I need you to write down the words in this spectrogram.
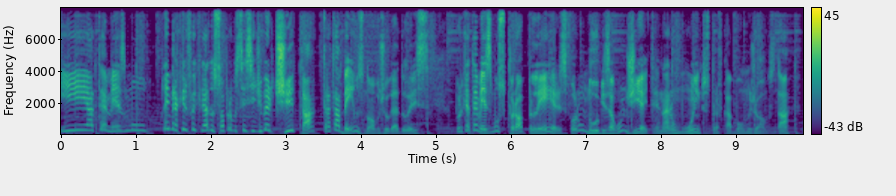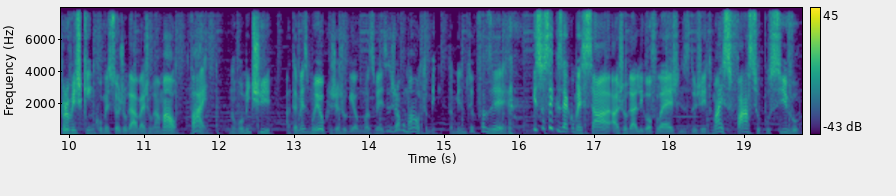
e até mesmo lembrar que ele foi criado só para você se divertir, tá? Tratar bem os novos jogadores porque até mesmo os pro players foram noobs algum dia e treinaram muitos para ficar bom nos jogos, tá? Provavelmente quem começou a jogar vai jogar mal? Vai, não vou mentir. Até mesmo eu, que já joguei algumas vezes, jogo mal também. Também não tenho o que fazer. E se você quiser começar a jogar League of Legends do jeito mais fácil possível,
